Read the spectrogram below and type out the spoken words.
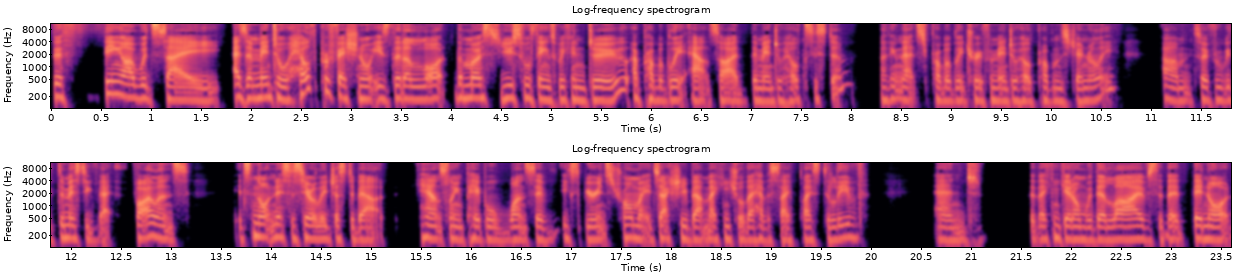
The thing I would say as a mental health professional is that a lot, the most useful things we can do are probably outside the mental health system. I think that's probably true for mental health problems generally. Um, so, for, with domestic violence, it's not necessarily just about counselling people once they've experienced trauma. It's actually about making sure they have a safe place to live and that they can get on with their lives, that they're not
